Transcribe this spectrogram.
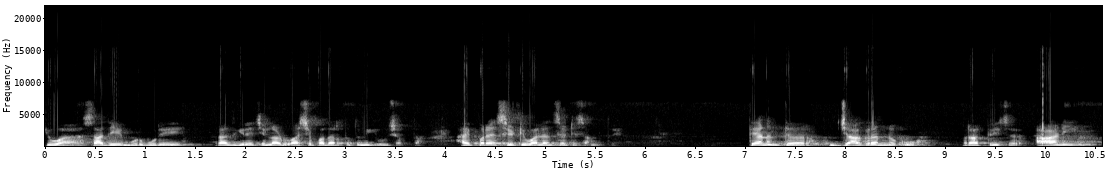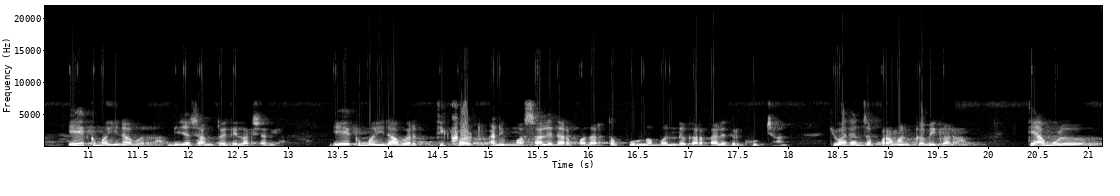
किंवा साधे मुरमुरे राजगिऱ्याचे लाडू असे पदार्थ तुम्ही घेऊ शकता. हायपर ॲसिडिटीवाल्यांसाठी सांगतोय. त्यानंतर जागरण नको रात्रीचं. आणि एक महिनाभर मी जे सांगतोय ते लक्षात घ्या. एक महिनाभर तिखट आणि मसालेदार पदार्थ पूर्ण बंद करता आले तर खूप छान. किंवा त्यांचं प्रमाण कमी करा. त्यामुळं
